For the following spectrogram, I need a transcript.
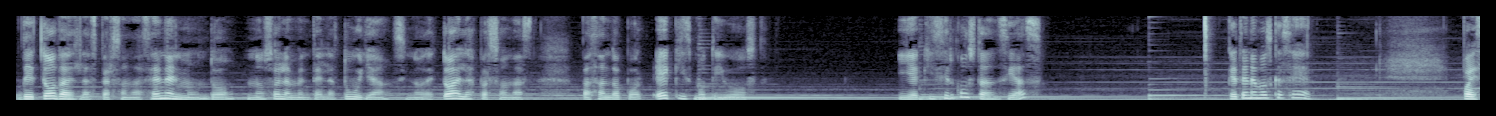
de todas las personas en el mundo, no solamente la tuya, sino de todas las personas pasando por X motivos y X circunstancias, ¿qué tenemos que hacer? Pues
